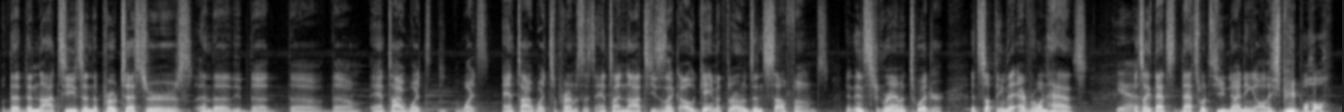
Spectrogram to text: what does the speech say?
the the nazis and the protesters and the the the the anti-white white anti-white supremacists anti-nazis like oh game of thrones and cell phones and instagram and twitter it's something that everyone has Yeah. it's like that's that's what's uniting all these people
